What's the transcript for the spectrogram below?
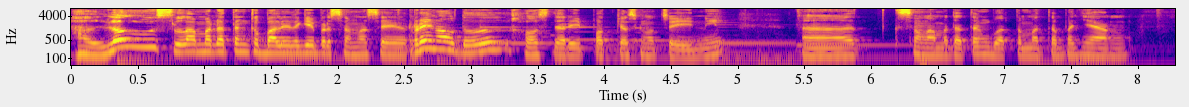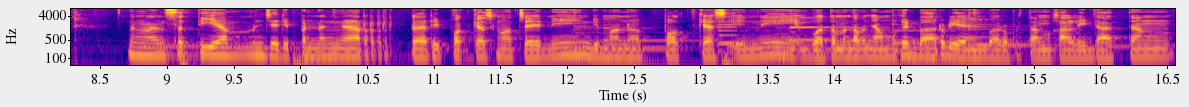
Halo, selamat datang kembali lagi bersama saya Renaldo, host dari podcast Ngoceh ini. Uh, selamat datang buat teman-teman yang dengan setia menjadi pendengar dari podcast Ngoceh ini, di mana podcast ini buat teman-teman yang mungkin baru ya, yang baru pertama kali datang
